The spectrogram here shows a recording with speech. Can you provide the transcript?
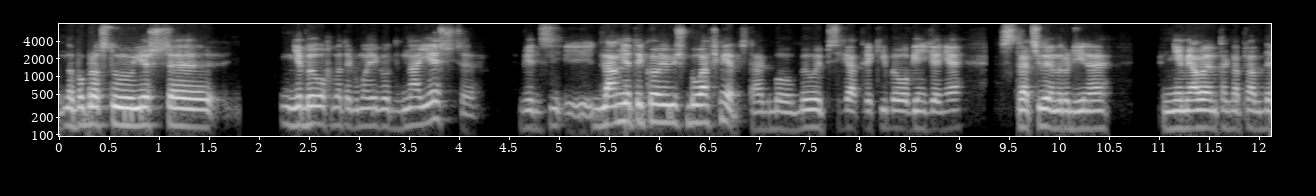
no po prostu jeszcze nie było chyba tego mojego dna jeszcze, więc dla mnie tylko już była śmierć, tak, bo były psychiatryki, było więzienie, straciłem rodzinę, nie miałem tak naprawdę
